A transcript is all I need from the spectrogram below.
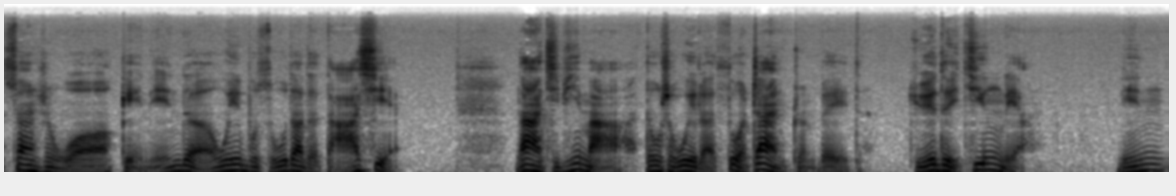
算是我给您的微不足道的答谢。那几匹马都是为了作战准备的，绝对精良。您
